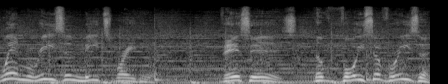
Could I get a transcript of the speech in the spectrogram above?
When Reason Meets Radio. This is the voice of reason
